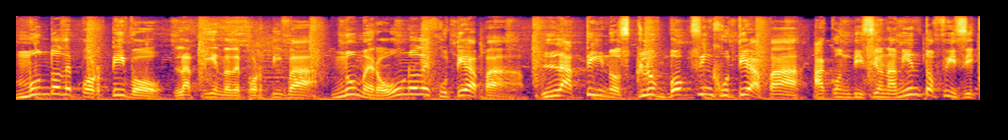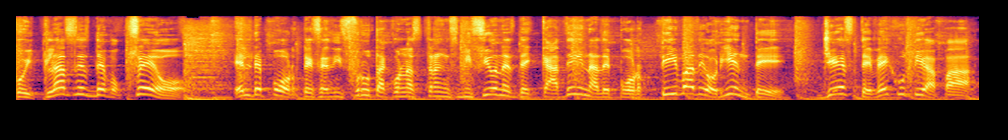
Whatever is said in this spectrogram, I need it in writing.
Mundo Deportivo, la tienda deportiva número uno de Jutiapa. Latinos Club Boxing Jutiapa, acondicionamiento físico y clases de boxeo. El deporte se disfruta con las transmisiones de Cadena Deportiva de Oriente, Yes TV Jutiapa,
